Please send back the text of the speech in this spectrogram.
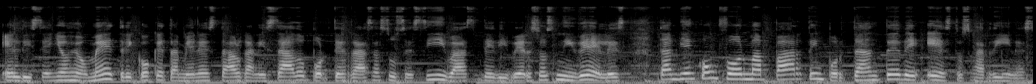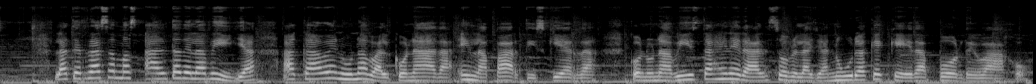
El diseño geométrico, que también está organizado por terrazas sucesivas de diversos niveles, también conforma parte importante de estos jardines. La terraza más alta de la villa acaba en una balconada en la parte izquierda, con una vista general sobre la llanura que queda por debajo.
